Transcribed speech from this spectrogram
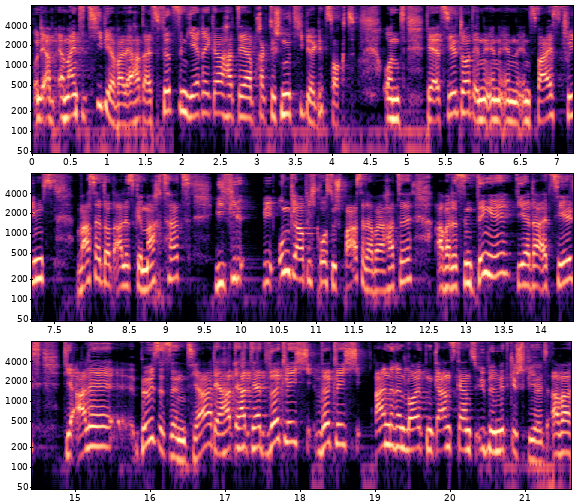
und er, er meinte Tibia, weil er hat als 14-Jähriger hat der praktisch nur Tibia gezockt. Und der erzählt dort in, in, in zwei Streams, was er dort alles gemacht hat, wie viel wie unglaublich großen Spaß er dabei hatte. Aber das sind Dinge, die er da erzählt, die alle böse sind. Ja, der hat, der hat, der hat wirklich, wirklich anderen Leuten ganz, ganz übel mitgespielt. Aber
